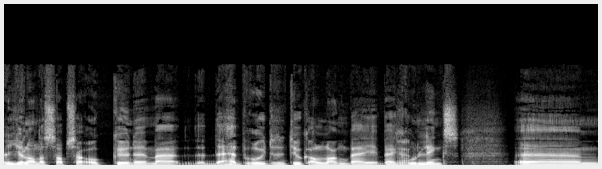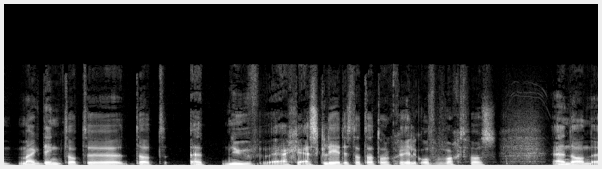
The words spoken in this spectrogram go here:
Jolanda Sap zou ook kunnen, maar het broeide natuurlijk al lang bij, bij GroenLinks. Ehm, maar ik denk dat, dat het nu echt geëscaleerd is, dat dat ook redelijk onverwacht was. En dan uh,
